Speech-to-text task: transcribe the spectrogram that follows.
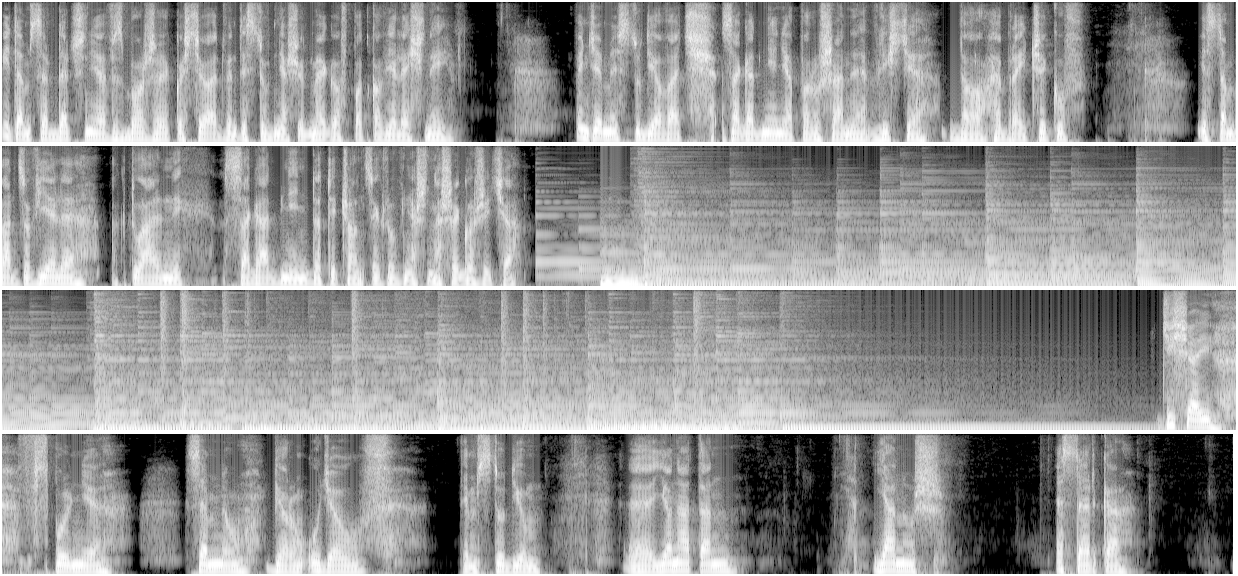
Witam serdecznie w zborze Kościoła Adwentystów Dnia Siódmego w Podkowie Leśnej. Będziemy studiować zagadnienia poruszane w liście do Hebrajczyków. Jest tam bardzo wiele aktualnych zagadnień dotyczących również naszego życia. Dzisiaj wspólnie ze mną biorą udział w tym studium e, Jonatan, Janusz, Esterka,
